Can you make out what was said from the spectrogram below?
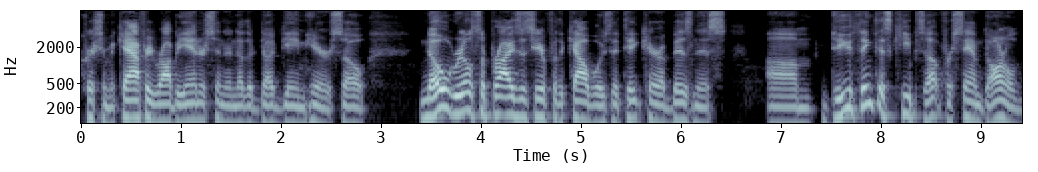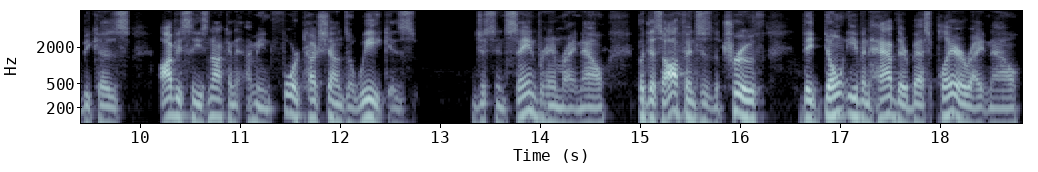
Christian McCaffrey. Robbie Anderson, another dud game here. So, no real surprises here for the Cowboys. They take care of business. Um, do you think this keeps up for Sam Darnold? Because obviously he's not going to, I mean, four touchdowns a week is just insane for him right now. But this offense is the truth. They don't even have their best player right now,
